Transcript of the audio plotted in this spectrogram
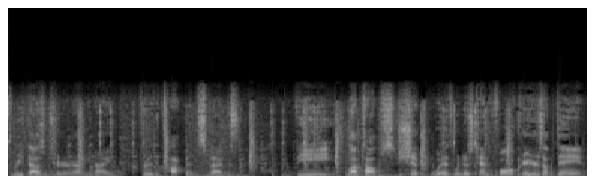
3299 for the top end specs. The laptops ship with Windows 10 Fall Creators Update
